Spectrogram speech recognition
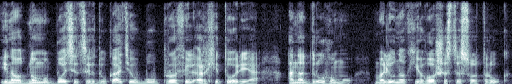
і на одному боці цих дукатів був профіль архіторія, а на другому малюнок його 600 рук.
